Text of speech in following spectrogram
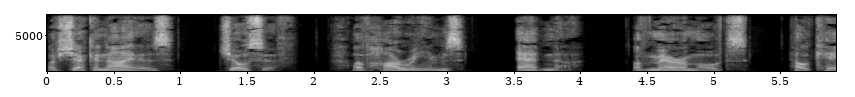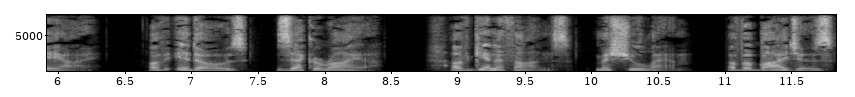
Of shekaniah's joseph. Of harim's adna. Of meremoth's helkai. Of iddo's zechariah of ginnethon's meshullam of abijah's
